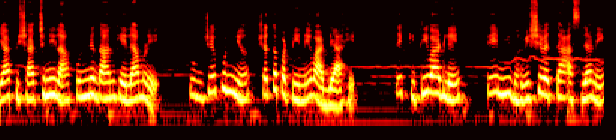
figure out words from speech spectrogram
या पिशाचिनीला पुण्यदान केल्यामुळे तुमचे पुण्य शतपटीने वाढले आहे. ते किती वाढले ते मी भविष्यवेत्या असल्याने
